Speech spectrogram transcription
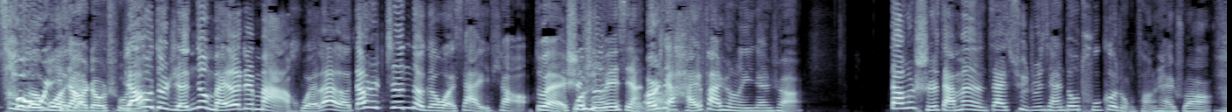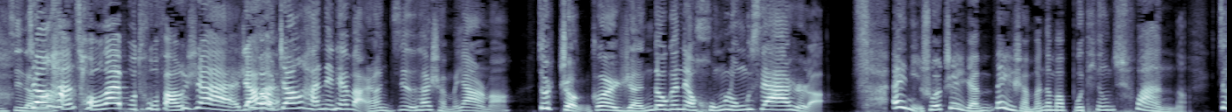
速的过去，下就出，然后就人就没了，这马回来了。当时真的给我吓一跳，对是挺危险的，而且还发生了一件事儿。当时咱们在去之前都涂各种防晒霜，你记得吗？张涵从来不涂防晒，然后张涵那天晚上，你记得他什么样吗？就整个人都跟那红龙虾似的。哎，你说这人为什么那么不听劝呢？就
